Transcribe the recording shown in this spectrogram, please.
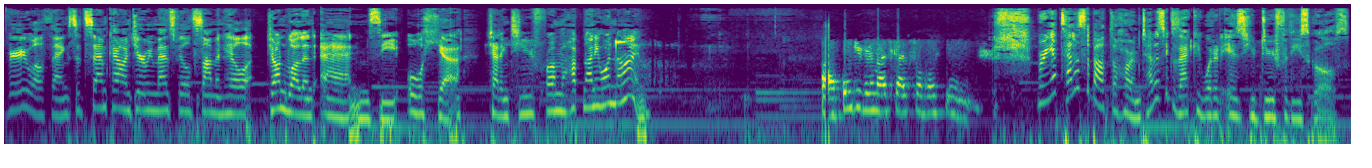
Very well, thanks. It's Sam Cowan, Jeremy Mansfield, Simon Hill, John Walland, and Mzi all here chatting to you from Hot 91.9. Uh, thank you very much, guys, for hosting me. Maria, tell us about the home. Tell us exactly what it is you do for these girls.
